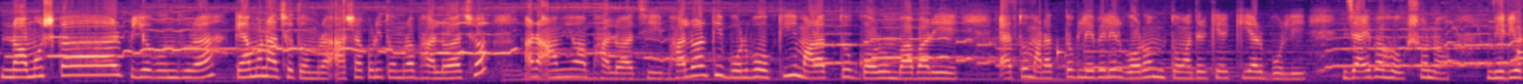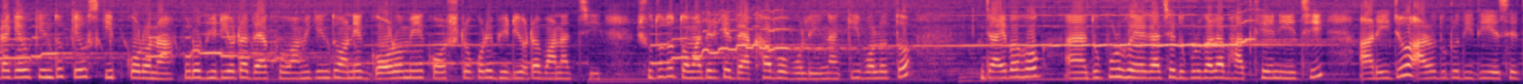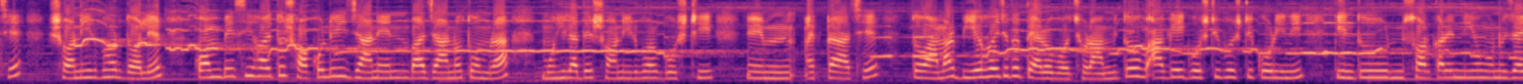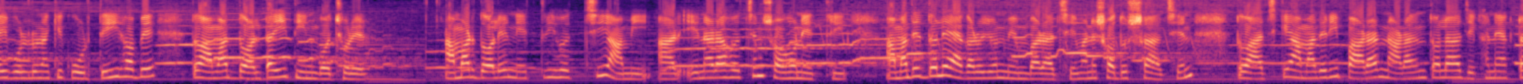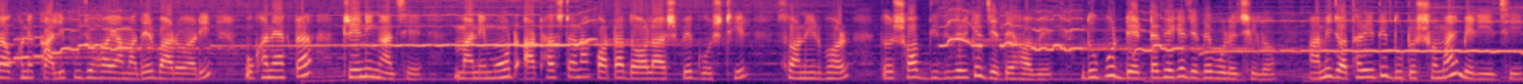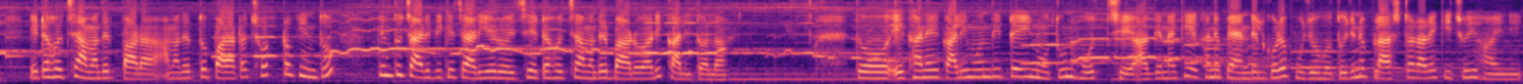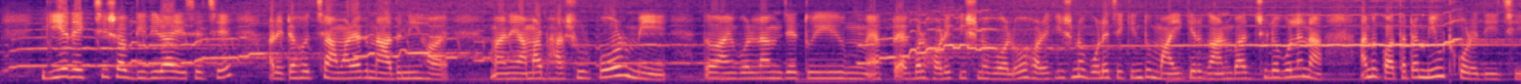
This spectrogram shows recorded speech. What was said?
নমস্কার, প্রিয় বন্ধুরা। কেমন আছো তোমরা? আশা করি তোমরা ভালো আছো আর আমিও ভালো আছি। ভালো আর কি বলব? কি মারাত্মক গরম, বাবারে। এত মারাত্মক লেভেলের গরম তোমাদেরকে কি আর বলি। যাই বা হোক, শোনো, ভিডিওটা কেউ কিন্তু কেউ স্কিপ করো না। পুরো ভিডিওটা দেখো। আমি কিন্তু অনেক গরমে কষ্ট করে ভিডিওটা বানাচ্ছি। শুধু তো তোমাদেরকে দেখাবো বলি, না কি বলো তো যাই বা হোক দুপুর হয়ে গেছে, দুপুরবেলা ভাত খেয়ে নিয়েছি। আর এই যে আরও দুটো দিদি এসেছে, স্বনির্ভর দলের। কম বেশি হয়তো সকলেই জানেন বা জানো তোমরা, মহিলাদের স্বনির্ভর গোষ্ঠী একটা আছে। তো আমার বিয়ে হয়েছে তো তেরো বছর, আমি তো আগে এই গোষ্ঠী ফোষ্ঠী করিনি, কিন্তু সরকারের নিয়ম অনুযায়ী বলল নাকি করতেই হবে। তো আমার দলটাই তিন বছরের। আমার দলের নেত্রী হচ্ছি আমি, আর এনারা হচ্ছেন সহনেত্রী। আমাদের দলে এগারো জন মেম্বার আছে মানে সদস্য আছেন। তো আজকে আমাদেরই পাড়ার নারায়ণতলা, যেখানে একটা ওখানে কালী পুজো হয় আমাদের বারোয়ারি, ওখানে একটা ট্রেনিং আছে। মানে মোট আঠাশটা না কটা দল আসবে গোষ্ঠীর, স্বনির্ভর। তো সব দিদিদেরকে যেতে হবে। দুপুর দেড়টা থেকে যেতে বলেছিল। আমি যথারীতি দুটোর সময় বেরিয়েছি। এটা হচ্ছে আমাদের পাড়া। আমাদের তো পাড়াটা ছোট্ট কিন্তু কিন্তু চারিদিকে চারিয়ে রয়েছে, এটা হচ্ছে আমাদের বারোয়ারি কালীতলা। তো এখানে কালী মন্দিরটা এই নতুন হচ্ছে। আগে নাকি এখানে প্যান্ডেল করে পুজো হতো, ওই জন্য প্লাস্টার আরে কিছুই হয়নি। গিয়ে দেখছি সব দিদিরা এসেছে, আর এটা হচ্ছে আমার এক নাতনি হয় মানে আমার ভাসুরপোর মেয়ে। তো আমি বললাম যে তুই একটা একবার হরে কৃষ্ণ বলো। হরে কৃষ্ণ বলেছে, কিন্তু মাইকের গান বাজছিল বলে না, আমি কথাটা মিউট করে দিয়েছি।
